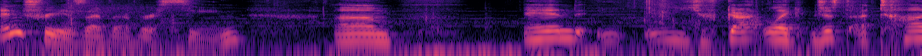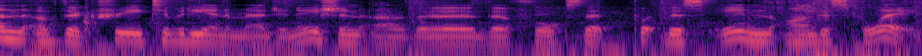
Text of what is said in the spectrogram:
entries I've ever seen. Um, and you've got like just a ton of the creativity and imagination of the the folks that put this in on display.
